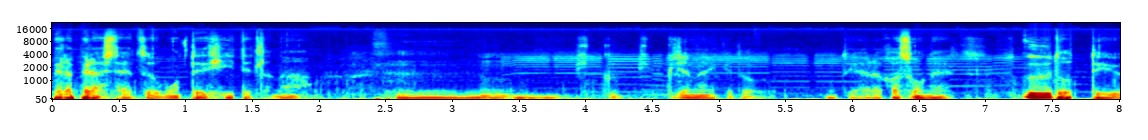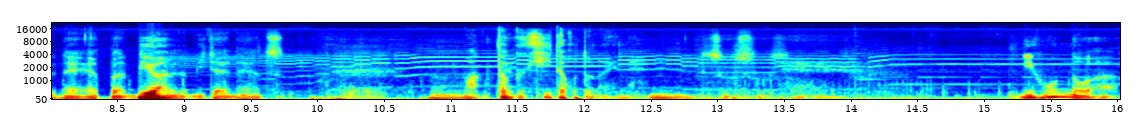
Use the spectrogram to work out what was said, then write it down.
ペラペラしたやつを持って弾いてたな。うん。ピックピックじゃないけどもっと柔らかそうなやつ。ウードっていうねやっぱ琵琶みたいなやつ、うん、全く聞いたことないね、うん、そうそうそう。日本のは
